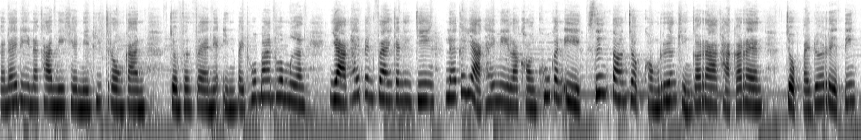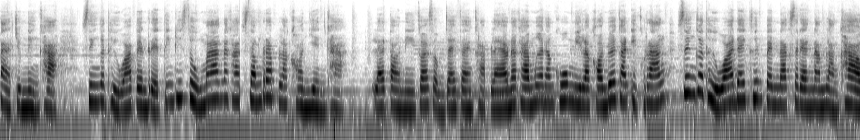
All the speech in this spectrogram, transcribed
กันได้ดีนะคะ มีเคมีที่ตรงกัน จนแฟนๆเนี่ยอินไปทั่วบ้านทั่วเมือง อยากให้เป็นแฟนกันจริง ๆ และก็อยากให้มีละครคู่กันอีก ซึ่งตอนจบของเรื่องขิงก็ราขากระแรง จบไปด้วยเรตติ้ง 8.1 ค่ะ ซึ่งก็ถือว่าเป็นเรตติ้งที่สูงมากนะคะสำหรับละครเย็นค่ะ และตอนนี้ก็สมใจแฟนคลับแล้วนะคะ เมื่อทั้งคู่มีละครด้วยกันอีกครั้ง ซึ่งก็ถือว่าได้ขึ้นเป็นนักแสดงนำหลังข่าว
